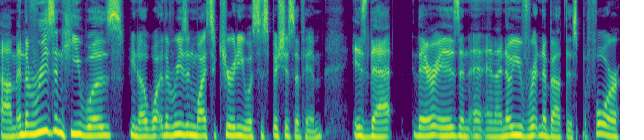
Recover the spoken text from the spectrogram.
Um, and the reason he was, you know, wh- the reason why security was suspicious of him is that there is, and and I know you've written about this before.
